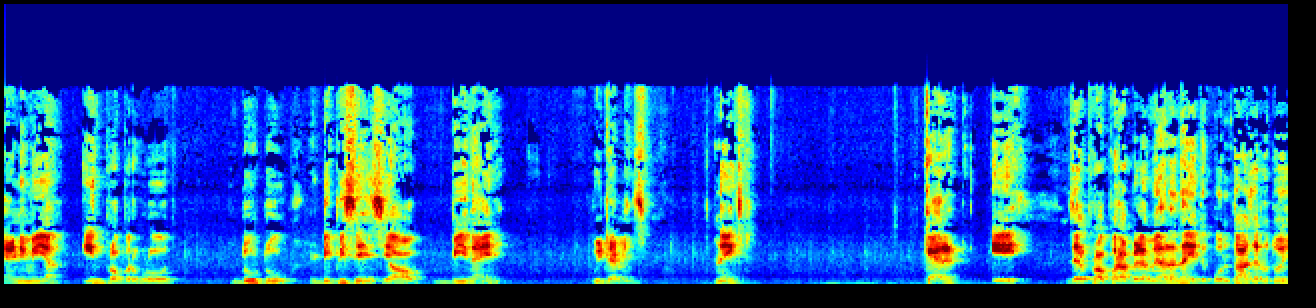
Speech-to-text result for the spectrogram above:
anaemia in proper growth due to deficiency of B nine vitamins next carrot A जर प्रॉपर आपल्याला मिळालं नाही तर कोणता आजार होतोय?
